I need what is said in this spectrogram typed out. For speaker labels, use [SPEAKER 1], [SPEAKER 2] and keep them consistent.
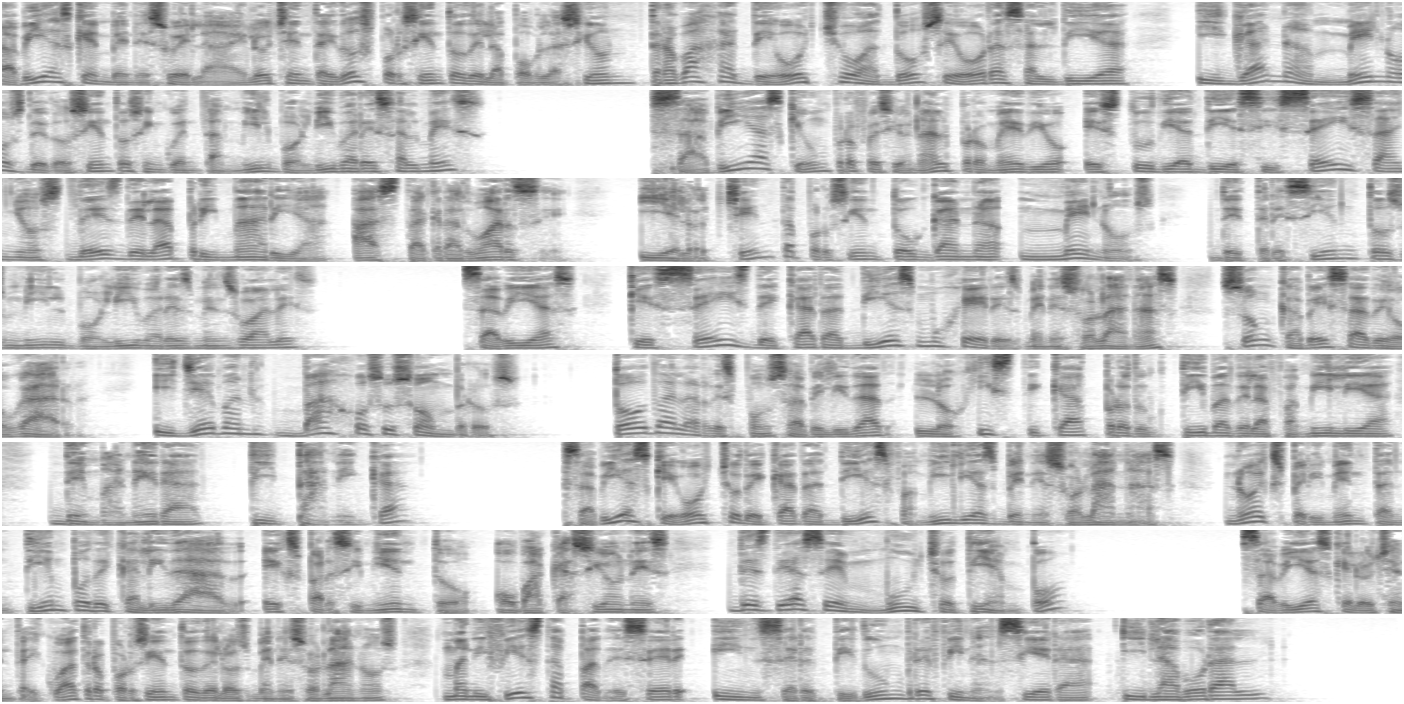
[SPEAKER 1] ¿Sabías que en Venezuela el 82% de la población trabaja de 8 a 12 horas al día y gana menos de 250 mil bolívares al mes? ¿Sabías que un profesional promedio estudia 16 años desde la primaria hasta graduarse y el 80% gana menos de 300 mil bolívares mensuales? ¿Sabías que 6 de cada 10 mujeres venezolanas son cabeza de hogar y llevan bajo sus hombros toda la responsabilidad logística productiva de la familia de manera titánica? ¿Sabías que 8 de cada 10 familias venezolanas no experimentan tiempo de calidad, esparcimiento o vacaciones desde hace mucho tiempo? ¿Sabías que el 84% de los venezolanos manifiesta padecer incertidumbre financiera y laboral?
